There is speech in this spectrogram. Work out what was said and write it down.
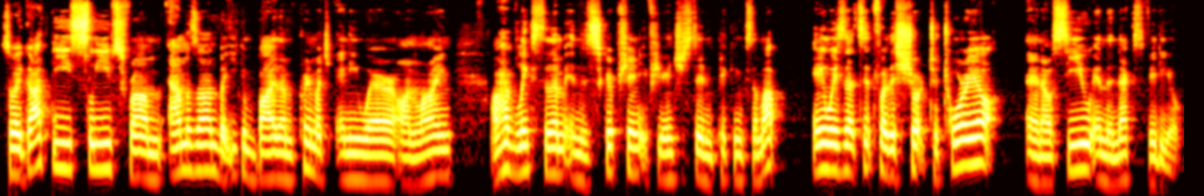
So I got these sleeves from Amazon, but you can buy them pretty much anywhere online. I'll have links to them in the description if you're interested in picking some up. Anyways, that's it for this short tutorial, and I'll see you in the next video.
